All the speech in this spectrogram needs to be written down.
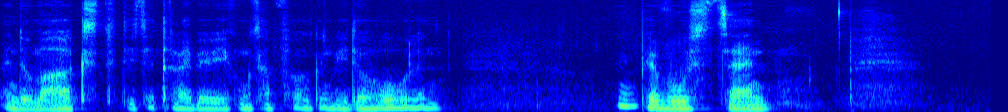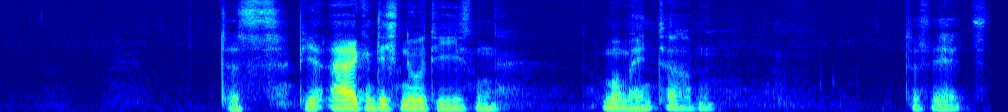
wenn du magst, diese drei Bewegungsabfolgen wiederholen. Im Bewusstsein, dass wir eigentlich nur diesen Moment haben. Das Jetzt.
